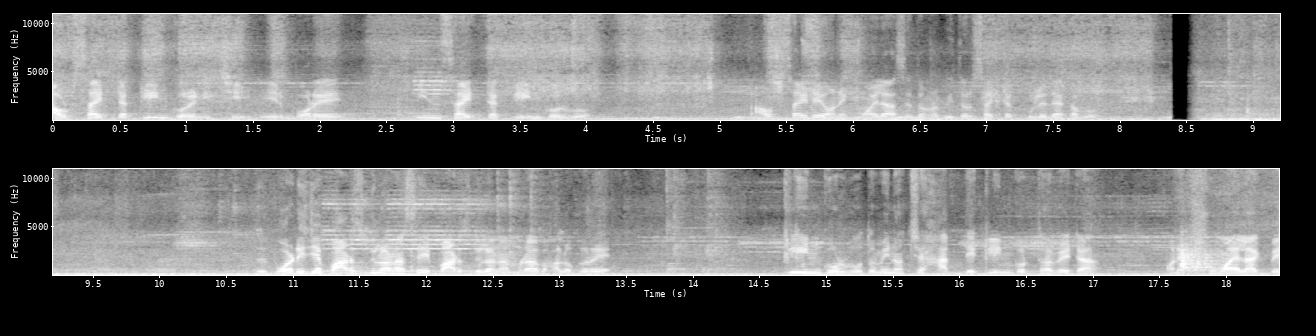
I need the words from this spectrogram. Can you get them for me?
আউটসাইডটা ক্লিন করে নিচ্ছি। এরপরে ইনসাইডটা ক্লিন করব। আউটসাইডে অনেক ময়লা আছে, তো আমরা ভিতর সাইডটা খুলে দেখাবো। বডি যে পার্টসগুলো আছে, এই পার্টসগুলো আমরা ভালো করে ক্লিন করব। তো মেন হচ্ছে হাত দিয়ে ক্লিন করতে হবে এটা। অনেক সময় লাগবে।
